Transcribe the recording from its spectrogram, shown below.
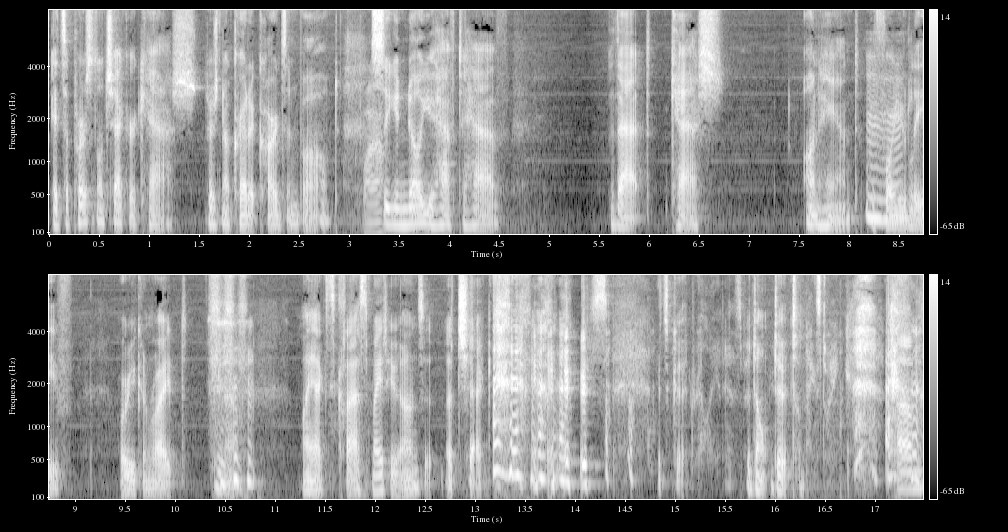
it's a personal check or cash. There's no credit cards involved. So you know you have to have that cash on hand before you leave, or you can write, you know, my ex classmate who owns it a check. it's, good, really, it is, but don't do it till next week. Um,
